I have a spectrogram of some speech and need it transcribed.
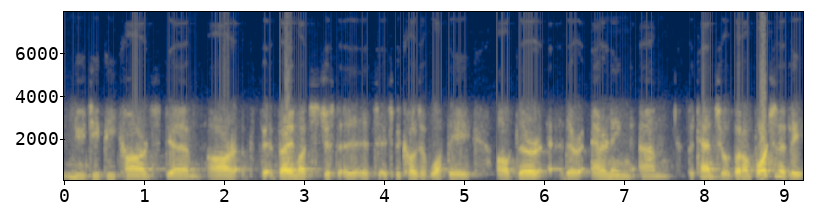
new GP cards um, are very much just uh, it's, it's because of what they of their their earning um, potential. But unfortunately,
